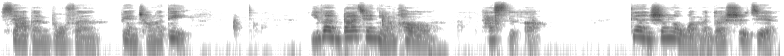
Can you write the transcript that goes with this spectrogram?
下半部分变成了地。一万八千年后，它死了，诞生了我们的世界。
